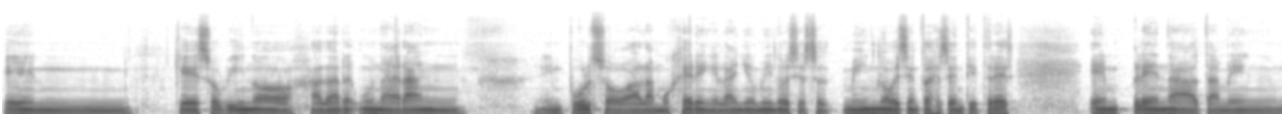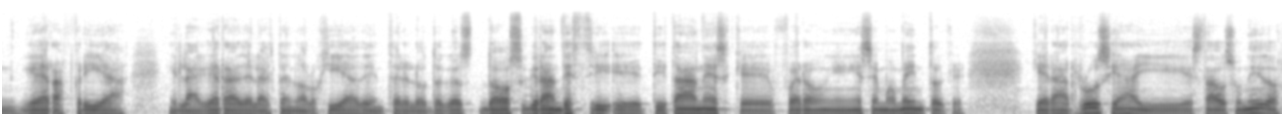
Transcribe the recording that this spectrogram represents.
que eso vino a dar una gran impulso a la mujer en el año 1900 1963, en plena también Guerra Fría, en la guerra de la tecnología entre los dos, grandes eh, titanes que fueron en ese momento, que, que era Rusia y Estados Unidos.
